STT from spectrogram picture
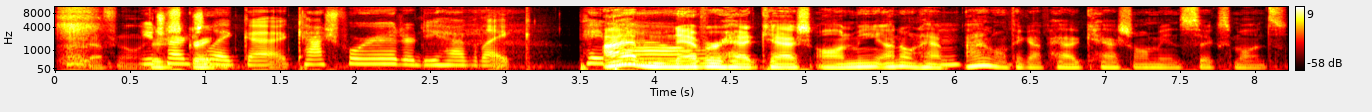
definitely. you they're just charge great. like uh, cash for it, or do you have like PayPal? I have never had cash on me. I don't have. Mhm. I don't think I've had cash on me in six months.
